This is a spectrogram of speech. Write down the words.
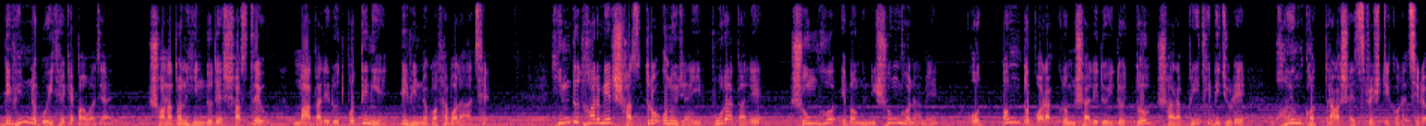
বিভিন্ন বই থেকে পাওয়া যায়। সনাতন হিন্দুদের শাস্ত্রেও মা কালীর উৎপত্তি নিয়ে বিভিন্ন কথা বলা আছে। হিন্দু ধর্মের শাস্ত্র অনুযায়ী পুরাকালে শুম্ভ এবং নিশুম্ভ নামে অত্যন্ত পরাক্রমশালী দুই দৈত্য সারা পৃথিবী জুড়ে ভয়ঙ্কর ত্রাসের সৃষ্টি করেছিল।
